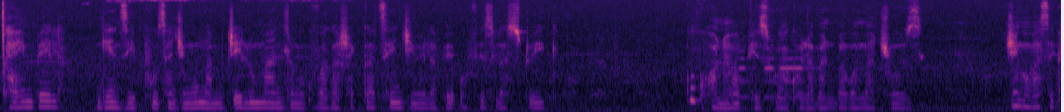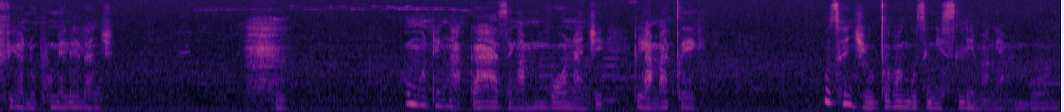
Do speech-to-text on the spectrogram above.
Cha impela, ngenza iphutha nje ngingamtshela uMandla ngokuvakasha kukaThenjiwe lapha eoffice last week. Kukhona abaphezulu kwakho labantu bakwaMajozi. Njengoba sekufika nophumelela nje. Umuntu engakaze ngambona nje kulamagceke. UThenjiwe ucabanga ukuthi ngisilima ngiyambona.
